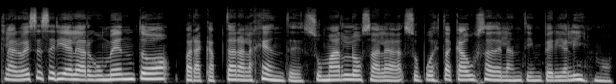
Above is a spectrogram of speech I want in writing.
Claro, ese sería el argumento para captar a la gente, sumarlos a la supuesta causa del antiimperialismo.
